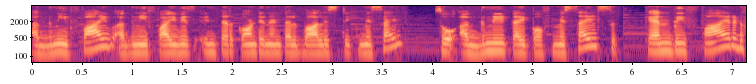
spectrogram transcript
Agni 5. Agni 5 is intercontinental ballistic missile. So, Agni type of missiles can be fired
